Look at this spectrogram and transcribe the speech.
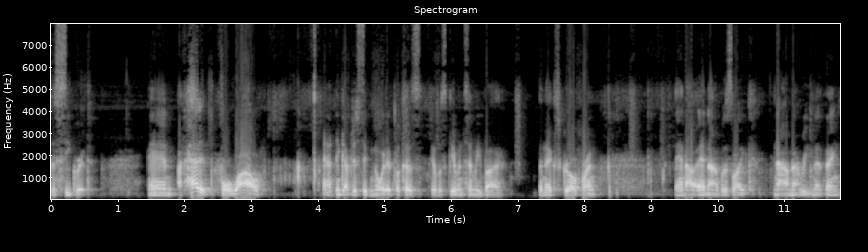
The Secret. And I've had it for a while. And I think I've just ignored it because it was given to me by an ex girlfriend. And I, and I was like, nah, I'm not reading that thing.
